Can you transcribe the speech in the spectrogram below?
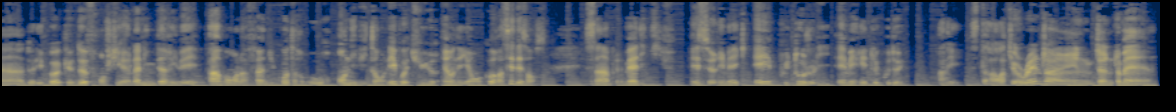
hein, de l'époque, de franchir la ligne d'arrivée avant la fin du compte à rebours en évitant les voitures et en ayant encore assez d'essence. Simple mais addictif. Et ce remake est plutôt joli et mérite le coup d'œil. Allez, start your engine, gentlemen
